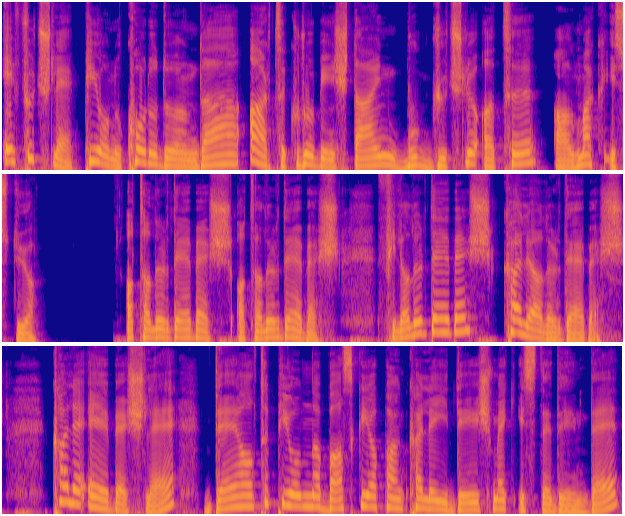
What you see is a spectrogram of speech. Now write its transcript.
F3 ile piyonu koruduğunda artık Rubinstein bu güçlü atı almak istiyor. At alır D5, at alır D5, fil alır D5, kale alır D5. Kale E5 ile D6 piyonuna baskı yapan kaleyi değişmek istediğinde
